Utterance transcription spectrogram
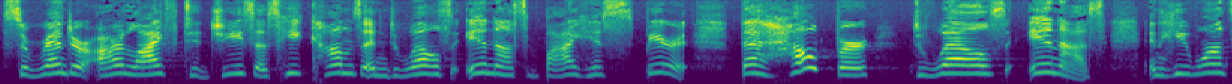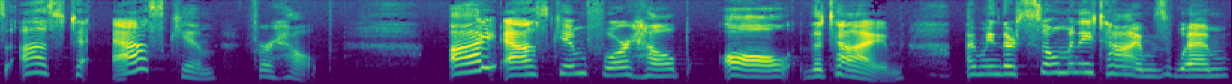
surrender our life to Jesus, he comes and dwells in us by his Spirit. The helper dwells in us, and he wants us to ask him for help. I ask him for help all the time. I mean, there's so many times when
